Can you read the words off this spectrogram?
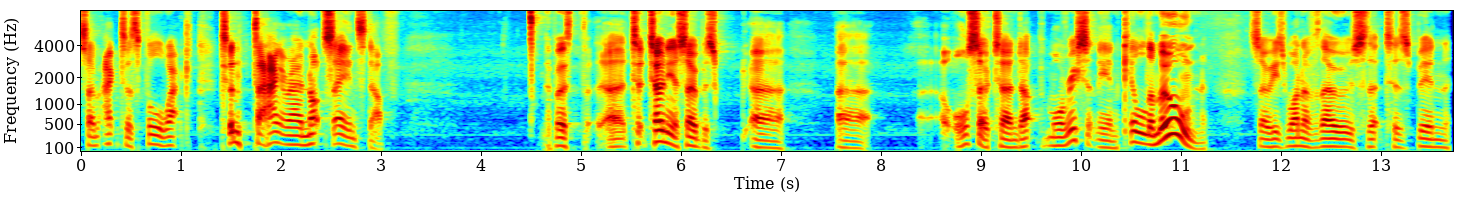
some actors full whack to to hang around not saying stuff. They're both uh, T- Tony Osoba's uh, uh, also turned up more recently in Kill the Moon, so he's one of those that has been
